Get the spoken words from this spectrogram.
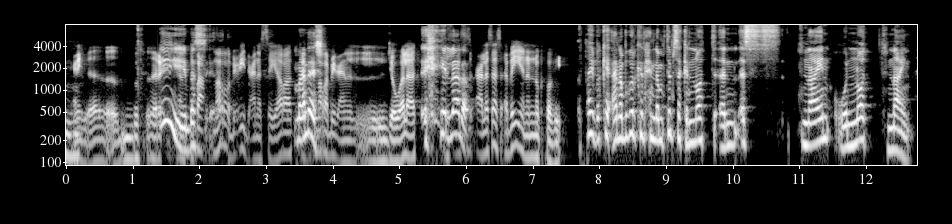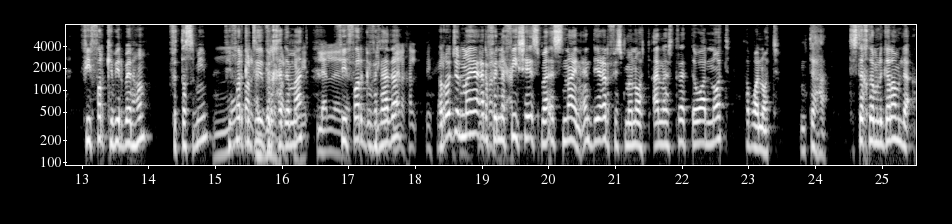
يعني آه، بف- إيه، بس- ارتفاع مرة بعيد عن السيارات معليش. مرة بعيد عن الجوالات. لا بس لا. على أساس أبين النقطة ذي طيب أوكي. أنا بقول لك الحين لما تمسك ال Note ال S 9 وال Note 9 في فرق كبير بينهم؟ في التصميم في فرق كبير في الخدمات. لا لا لا في فرق في هذا؟ خل- الرجل ما يعرف إنه يا في شيء اسمه S 9 عندي يعرف اسمه Note أنا اشتريت جوال Note أبغى Note انتهى. تستخدم القلم؟ لا.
